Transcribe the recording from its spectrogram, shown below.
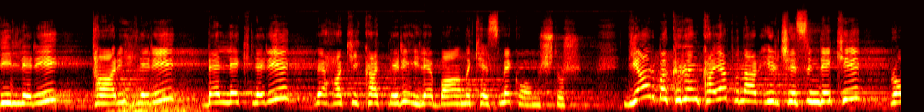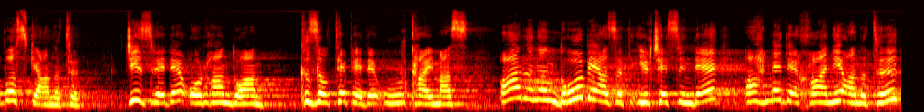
dilleri, tarihleri, bellekleri ve hakikatleri ile bağını kesmek olmuştur. Diyarbakır'ın Kayapınar ilçesindeki Roboski anıtı, Cizre'de Orhan Doğan, Kızıltepe'de Uğur Kaymaz, Ağrı'nın Doğu Beyazıt ilçesinde Ahmede Hani anıtı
